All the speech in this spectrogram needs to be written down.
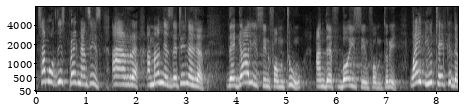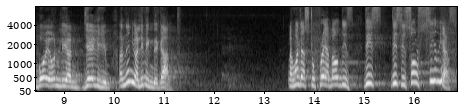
Some of these pregnancies are among us the teenagers. The girl is in Form 2 and the boy is in Form 3. Why do you take the boy only and jail him and then you are leaving the girl? I want us to pray about this. This, this is so serious.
